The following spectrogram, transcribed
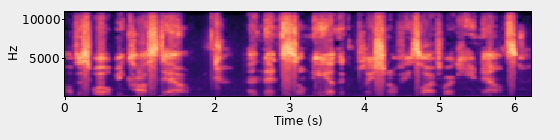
of this world be cast down. And then, still near the completion of his life work, he announced,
